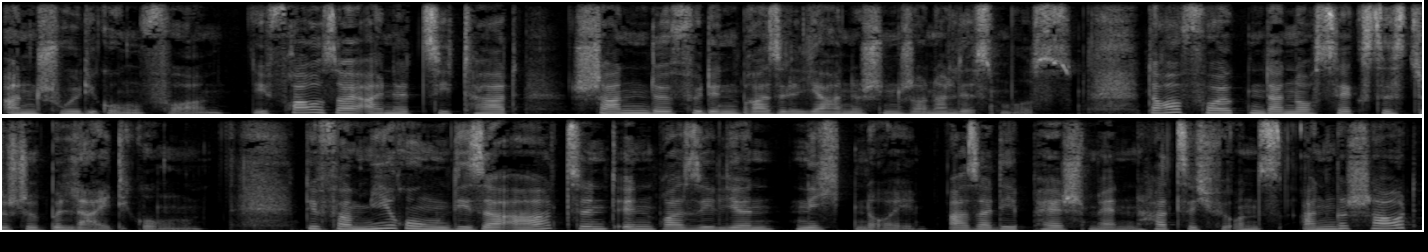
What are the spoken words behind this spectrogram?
Anschuldigungen vor. Die Frau sei eine, Zitat, Schande für den brasilianischen Journalismus. Darauf folgten dann noch sexistische Beleidigungen. Diffamierungen dieser Art sind in Brasilien nicht neu. Azadeh Peschman hat sich für uns angeschaut,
